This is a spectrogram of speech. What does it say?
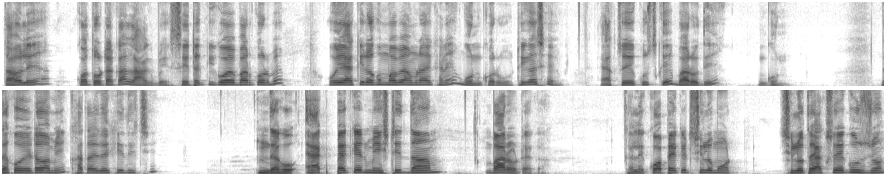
তাহলে কত টাকা লাগবে সেটা কী করে বার করবে? ওই একই রকমভাবে আমরা এখানে গুণ করব, ঠিক আছে? একশো একুশকে বারো দিয়ে গুণ। দেখো এটাও আমি খাতায় দেখিয়ে দিচ্ছি। দেখো, এক প্যাকেট মিষ্টির দাম বারো টাকা। তাহলে ক প্যাকেট ছিল মোট? ছিল তো একশো একুশ জন।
